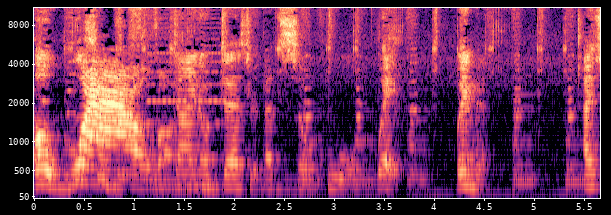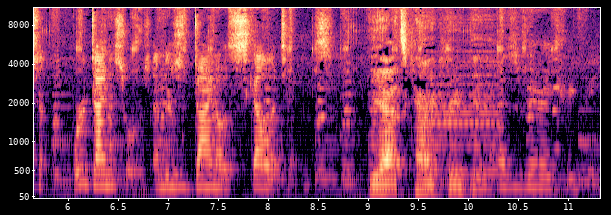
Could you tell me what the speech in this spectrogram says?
Oh wow. Dino Desert. That's so cool. Wait, wait a minute. I said we're dinosaurs, and there's dino skeletons. Yeah, it's kind of creepy. That's very creepy.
